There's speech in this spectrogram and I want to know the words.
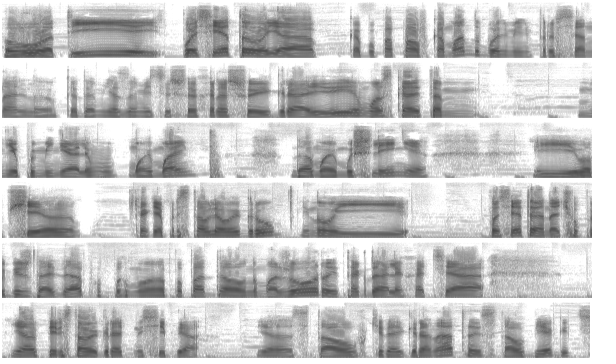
Вот, и после этого я как бы попал в команду более-менее профессиональную, когда меня заметили, что я хорошо играю. И, можно сказать, там мне поменяли мой майнд, да, мое мышление. И вообще, как я представлял игру. И, ну, и после этого я начал побеждать, да, поп- попадал на мажоры и так далее. Хотя я перестал играть на себя. Я стал кидать гранаты, стал бегать,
